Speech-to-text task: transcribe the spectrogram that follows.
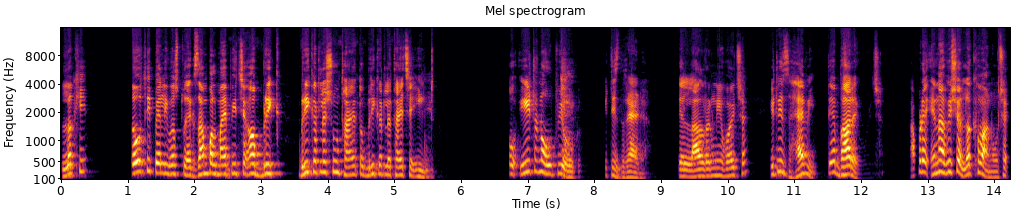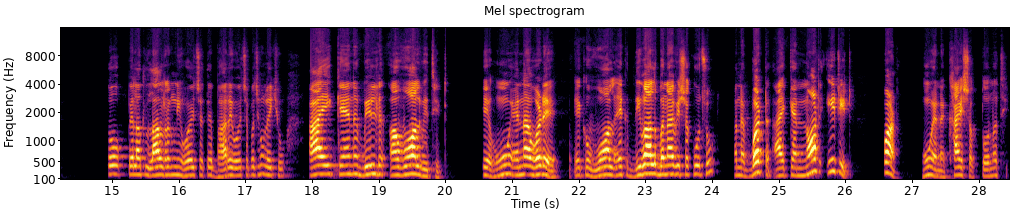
લખી સૌથી પહેલી વસ્તુ એક્ઝામ્પલમાં આપી છે અ બ્રિક બ્રિક એટલે શું થાય? તો બ્રિક એટલે થાય છે ઈંટ. તો ઈટનો ઉપયોગ ઇટ ઇઝ રેડ તે લાલ રંગની હોય છે. ઇટ ઇઝ હેવી તે ભારે હોય છે. આપણે એના વિશે લખવાનું છે. તો પેલા તો લાલ રંગની હોય છે, તે ભારે હોય છે. પછી હું લખ્યું I can build a wall with it કે હું એના વડે એક વોલ, એક દિવાલ બનાવી શકું છું અને but I can not eat it પણ હું એને ખાઈ શકતો નથી.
